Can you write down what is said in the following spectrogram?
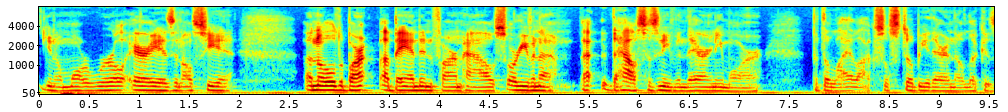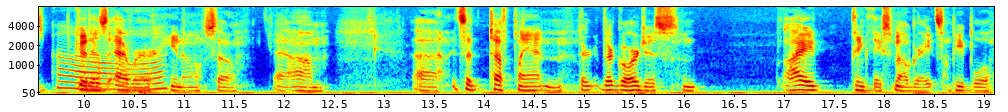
you know more rural areas, and I'll see a, an old bar- abandoned farmhouse, or even a the house isn't even there anymore but the lilacs will still be there and they'll look as Aww. good as ever, you know. So um, uh, it's a tough plant and they're they're gorgeous and I think they smell great. Some people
